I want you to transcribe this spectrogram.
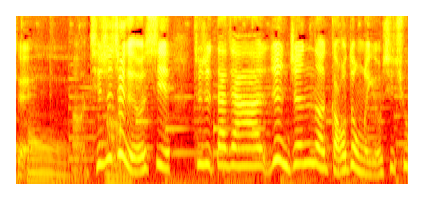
对，啊，其实这个游戏就是大家认真的搞懂了游戏去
